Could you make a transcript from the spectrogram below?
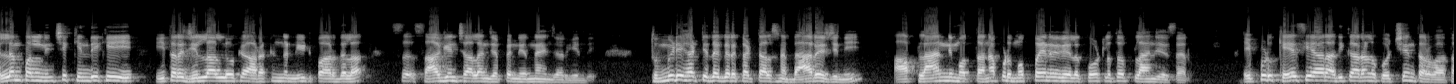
ఎల్లంపల్లి నుంచి కిందికి ఇతర జిల్లాల్లోకి ఆ రకంగా నీటిపారుదల సాగించాలని చెప్పి నిర్ణయం జరిగింది. తుమ్మిడిహట్టి దగ్గర కట్టాల్సిన బ్యారేజీని ఆ ప్లాన్ని మొత్తాన్ని అప్పుడు ముప్పై ఎనిమిది వేల కోట్లతో ప్లాన్ చేశారు. ఇప్పుడు కేసీఆర్ అధికారంలోకి వచ్చిన తర్వాత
